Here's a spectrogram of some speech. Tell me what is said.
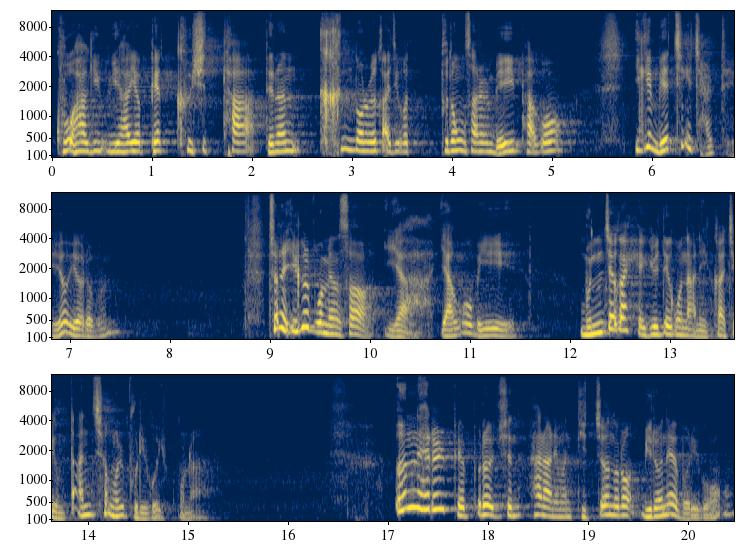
구하기 위하여 백크시타 되는 큰 돈을 가지고 부동산을 매입하고 이게 매칭이 잘 돼요 여러분 저는 이걸 보면서 이야 야곱이 문제가 해결되고 나니까 지금 딴청을 부리고 있구나. 은혜를 베풀어 주신 하나님은 뒷전으로 밀어내버리고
